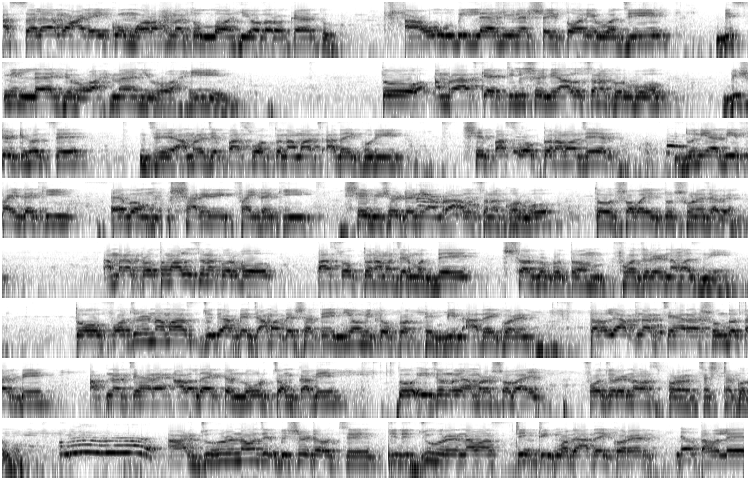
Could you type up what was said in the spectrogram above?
السلام عليكم ورحمة الله وبركاته أعوذ بالله من الشيطان الرجيم بسم الله الرحمن الرحيم তো আমরা আজকে একটি বিষয় নিয়ে আলোচনা করব বিষয়টি হচ্ছে যে আমরা যে পাঁচ ওয়াক্ত নামাজ আদায় করি সে পাঁচ ওয়াক্ত নামাজের দুনিয়াবি ফায়দা কি এবং শারীরিক ফায়দা কি সে বিষয়টা নিয়ে আমরা আলোচনা করব তো সবাই একটু শুনে যাবেন। আমরা প্রথম আলোচনা করব পাঁচ ওয়াক্ত নামাজের মধ্যে সর্বপ্রথম ফজরের নামাজ নিয়ে। তো ফজরের নামাজ যদি আপনি জামাতের সাথে নিয়মিত প্রত্যেক দিন আদায় করেন, তাহলে আপনার চেহারা সুন্দর থাকবে, আপনার চেহারায় আলাদা একটা নূর চমকাবে। তো এই জন্যই আমরা সবাই ফজরের নামাজ পড়ার চেষ্টা করব। আর জুহরের নামাজের বিষয়টা হচ্ছে যদি জুহরের নামাজ ঠিক ঠিক মতো আদায় করেন তাহলে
